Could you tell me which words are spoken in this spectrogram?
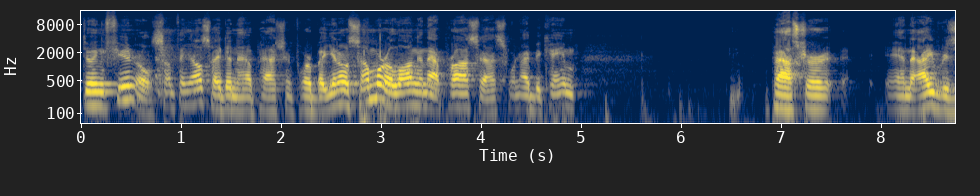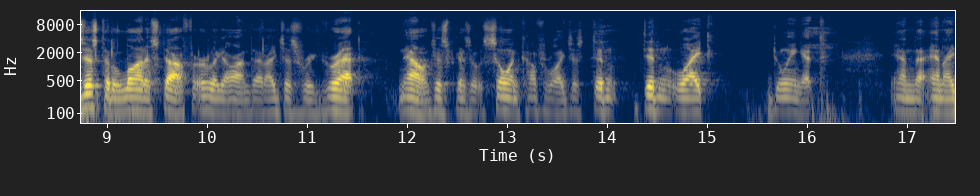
doing funerals, something else I didn't have passion for. But you know, somewhere along in that process, when I became pastor, and I resisted a lot of stuff early on that I just regret now, just because it was so uncomfortable. I just didn't didn't like doing it. And, and I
